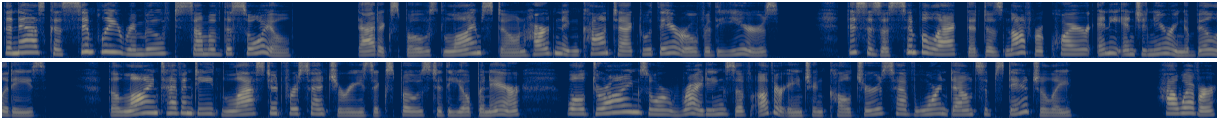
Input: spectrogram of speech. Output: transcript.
The Nazca simply removed some of the soil. That exposed limestone hardened in contact with air over the years. This is a simple act that does not require any engineering abilities. The lines have indeed lasted for centuries exposed to the open air, while drawings or writings of other ancient cultures have worn down substantially. However,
